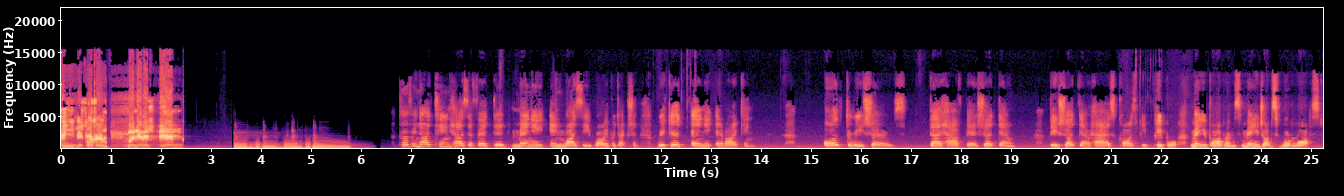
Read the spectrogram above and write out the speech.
name is Walker. My name is Ben. COVID 19 has affected many NYC Warrior Production, Wicked, Annie, and Viking. All three shows that have been shut down. The shutdown has caused pe- people many problems, many jobs were lost.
